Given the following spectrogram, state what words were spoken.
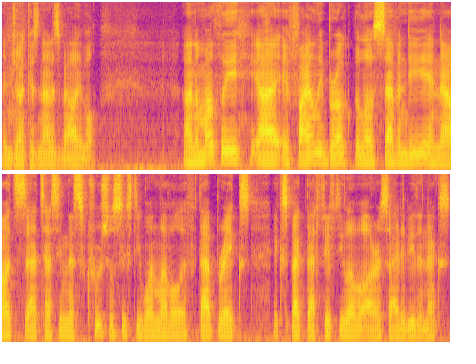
and junk is not as valuable. On a monthly, uh, it finally broke below 70, and now it's uh, testing this crucial 61 level. If that breaks, expect that 50 level RSI to be the next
